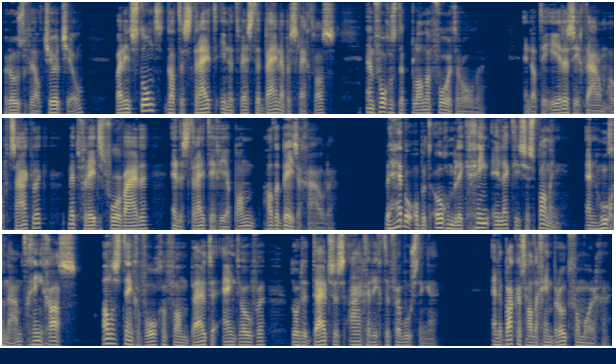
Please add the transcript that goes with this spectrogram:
Roosevelt-Churchill, waarin stond dat de strijd in het Westen bijna beslecht was en volgens de plannen voortrolde, en dat de heren zich daarom hoofdzakelijk met vredesvoorwaarden en de strijd tegen Japan hadden beziggehouden. We hebben op het ogenblik geen elektrische spanning en hoegenaamd geen gas, alles ten gevolge van buiten Eindhoven door de Duitsers aangerichte verwoestingen. En de bakkers hadden geen brood vanmorgen,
